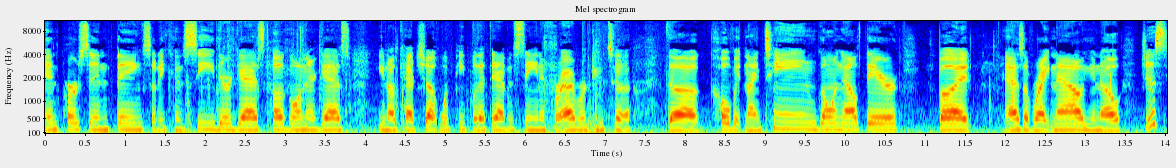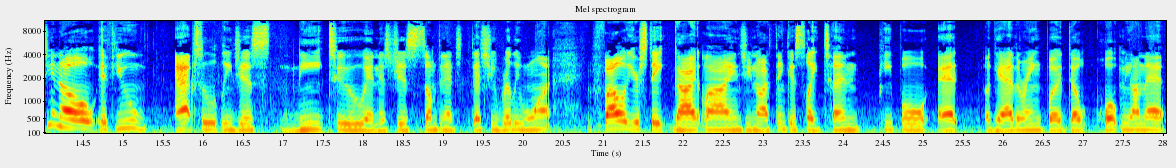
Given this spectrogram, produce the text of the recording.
in-person thing so they can see their guests, hug on their guests, you know, catch up with people that they haven't seen in forever due to the COVID 19 going out there. But as of right now, you know, just, you know, if you absolutely just need to and it's just something that, that you really want, follow your state guidelines. You know, I think it's like 10 people at a gathering, but don't quote me on that.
